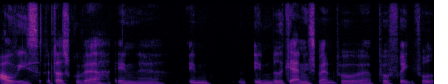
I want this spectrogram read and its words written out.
afvise, at der skulle være en, øh, en, en medgerningsmand på, øh, på fri fod.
